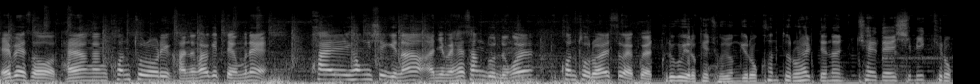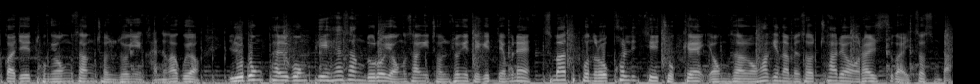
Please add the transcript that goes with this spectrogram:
앱에서 다양한 컨트롤이 가능하기 때문에 파일 형식이나 아니면 해상도 등을 컨트롤 할 수가 있고요. 그리고 이렇게 조종기로 컨트롤 할 때는 최대 12km까지 동영상 전송이 가능하고요. 1080p 해상도로 영상이 전송이 되기 때문에 스마트폰으로 퀄리티 좋게 영상을 확인하면서 촬영을 할 수가 있었습니다.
